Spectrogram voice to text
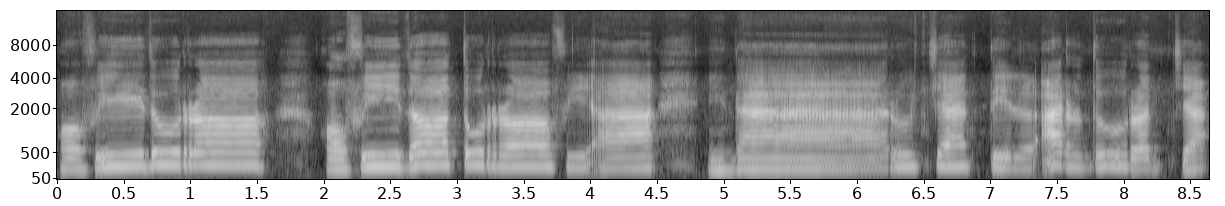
khafidurrah khafidatur rafi'ah idza rujatil ardu rajja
